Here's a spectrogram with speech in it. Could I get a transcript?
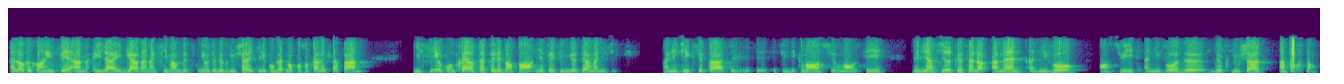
Alors que quand il fait il a, il garde un maximum de tignote et de glusha et qu'il est complètement concentré avec sa femme, ici, au contraire, ça fait les enfants, il fait une de terre magnifique. Magnifique, c'est pas, c'est physiquement, sûrement aussi, mais bien sûr que ça leur amène un niveau, ensuite, un niveau de, de important.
